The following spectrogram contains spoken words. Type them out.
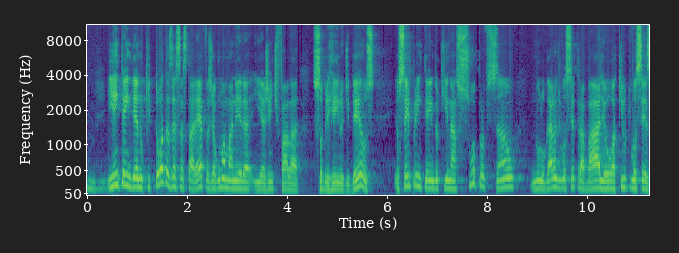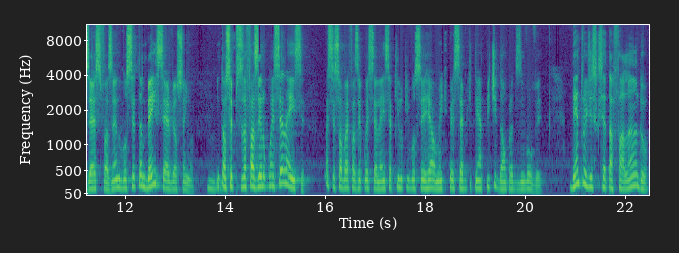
Uhum. E entendendo que todas essas tarefas, de alguma maneira, e a gente fala sobre reino de Deus, eu sempre entendo que na sua profissão, no lugar onde você trabalha ou aquilo que você exerce fazendo, você também serve ao Senhor. Uhum. Então você precisa fazê-lo com excelência. Mas você só vai fazer com excelência aquilo que você realmente percebe que tem aptidão para desenvolver. Dentro disso que você está falando,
